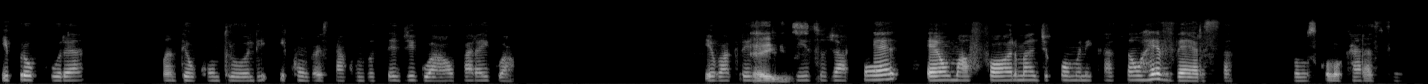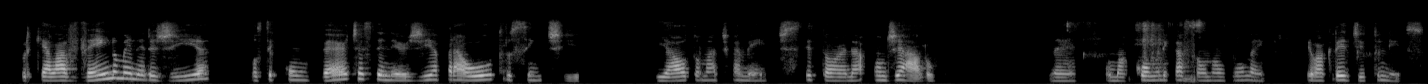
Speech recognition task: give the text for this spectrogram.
e procura manter o controle e conversar com você de igual para igual. Eu acredito é isso. que isso já é é uma forma de comunicação reversa, vamos colocar assim, porque ela vem numa energia, você converte essa energia para outro sentido e automaticamente se torna um diálogo, né? Uma comunicação não violenta. Eu acredito nisso.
